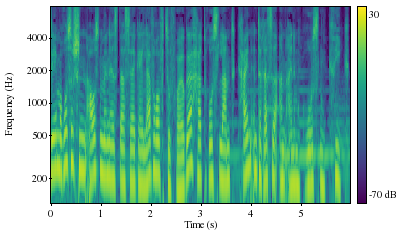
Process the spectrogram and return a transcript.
Dem russischen Außenminister Sergei Lavrov zufolge hat Russland kein Interesse an einem großen Krieg.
